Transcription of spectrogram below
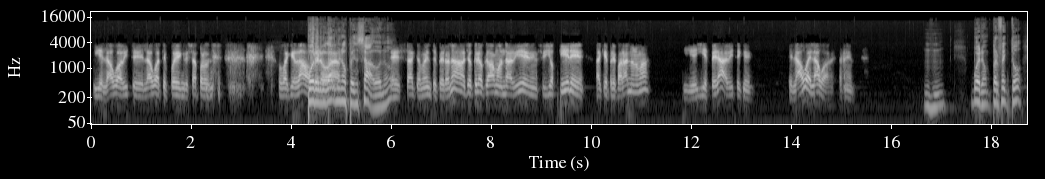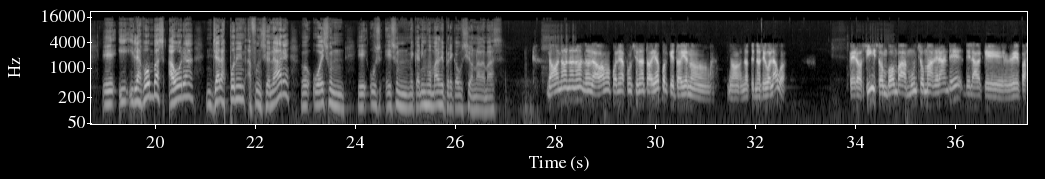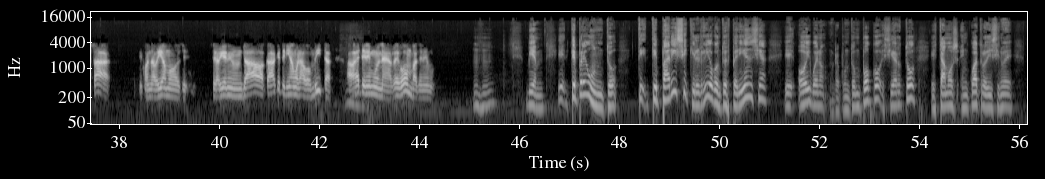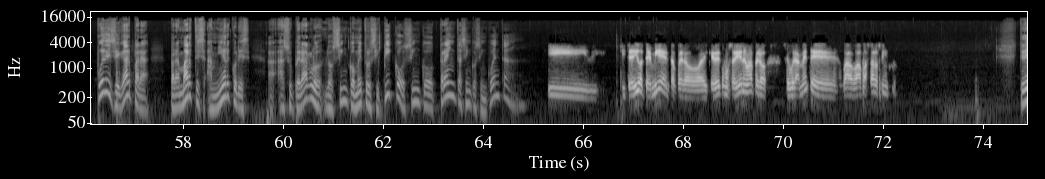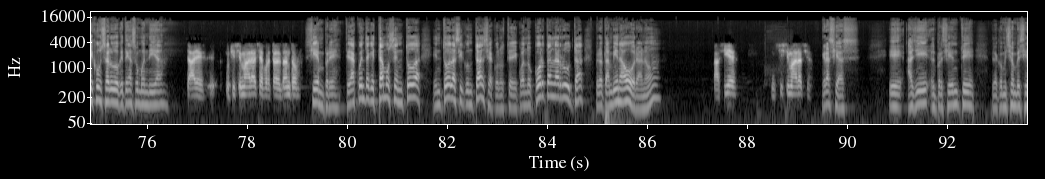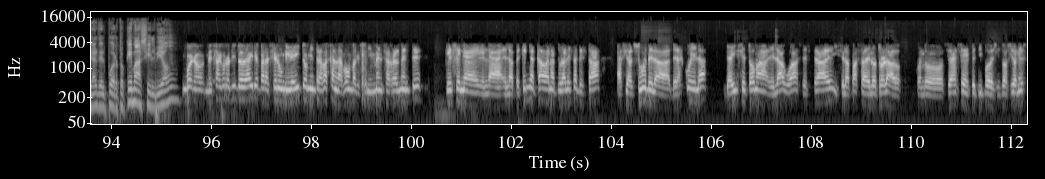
Y el agua, viste, el agua te puede ingresar por donde... por cualquier lado. Por el lugar menos pensado, ¿no? Exactamente, pero no, yo creo que vamos a andar bien, si Dios quiere, hay que prepararnos nomás y, esperar, viste que el agua, el agua, está bien. Bueno, perfecto. Eh, y, las bombas ahora ya las ponen a funcionar o, es un eh, es un mecanismo más de precaución nada más? No, no, no, no, no la vamos a poner a funcionar todavía porque todavía no no no, no llegó el agua. Pero sí, son bombas mucho más grandes de la que debe pasar cuando habíamos se habían inundado acá que teníamos la bombita. Ahora tenemos una rebomba, tenemos. Bien, eh, te pregunto, ¿te, ¿te, parece que el río con tu experiencia, eh, hoy, bueno, repuntó un poco, es cierto, estamos en 4.19, ¿puede llegar para, para martes a miércoles a, a superar los, los 5 metros y pico, 5.30, 5.50? Y si te digo te miento, pero hay que ver cómo se viene más, pero seguramente va, va a pasar los cinco. Te dejo un saludo, que tengas un buen día. Dale, muchísimas gracias por estar al tanto. Siempre. Te das cuenta que estamos en toda en todas las circunstancias con ustedes, cuando cortan la ruta, pero también ahora, ¿no? Así es. Muchísimas gracias. Gracias. Eh, allí el presidente de la Comisión Vecinal del Puerto. ¿Qué más, Silvio? Bueno, me salgo un ratito de aire para hacer un videito mientras bajan las bombas, que son inmensas realmente, que es en la, en la, pequeña cava naturaleza que está hacia el sur de la, de la escuela. De ahí se toma el agua, se extrae y se la pasa del otro lado. Cuando se hacen este tipo de situaciones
